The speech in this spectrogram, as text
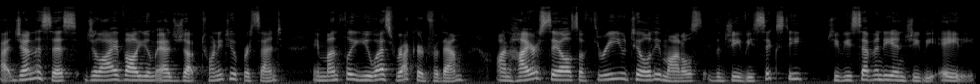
At Genesis, July volume edged up 22%, a monthly U.S. record for them, on higher sales of three utility models the GV60, GV70, and GV80.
